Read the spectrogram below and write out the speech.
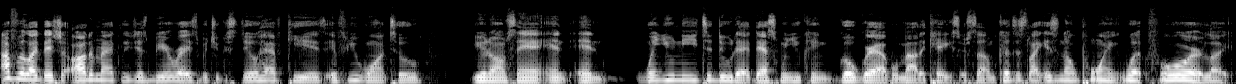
I feel like they should automatically just be erased, but you can still have kids if you want to. You know what I'm saying? And and when you need to do that, that's when you can go grab them out of case or something. Cause it's like, it's no point. What for? Like,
